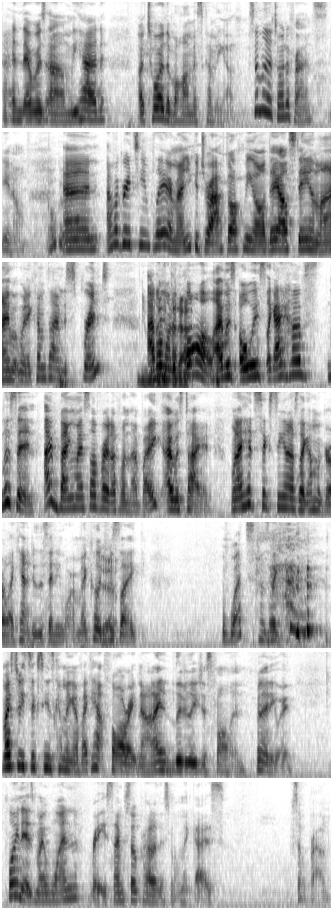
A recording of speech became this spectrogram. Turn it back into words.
And there was um we had a tour of the Bahamas coming up. Similar to Tour de France, you know. Okay. And I'm a great team player, man. You could draft off me all day. I'll stay in line, but when it comes time to sprint, I don't want to fall. I was always like, I have, listen, I banged myself right up on that bike. I was tired. When I hit 16, I was like, I'm a girl. I can't do this anymore. My coach Yeah. was like, what? I was like, my sweet 16 is coming up. I can't fall right now. And I had literally just fallen. But anyway, point is, my one race, I'm so proud of this moment, guys. So proud.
